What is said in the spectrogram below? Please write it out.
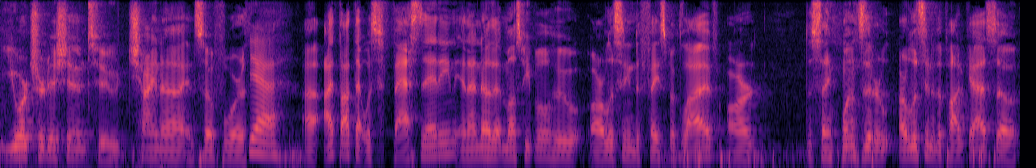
your tradition to China and so forth. Yeah. Uh, I thought that was fascinating, and I know that most people who are listening to Facebook Live aren't the same ones that are, are listening to the podcast. So,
